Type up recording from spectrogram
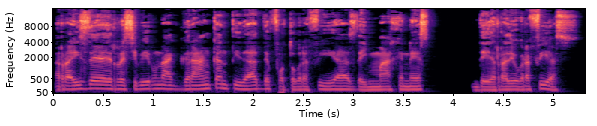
a raíz de recibir una gran cantidad de fotografías, de imágenes, de radiografías,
